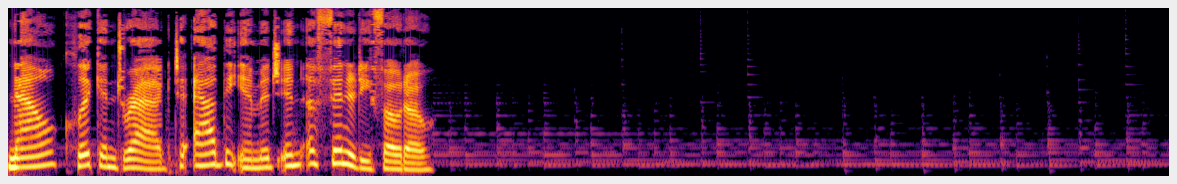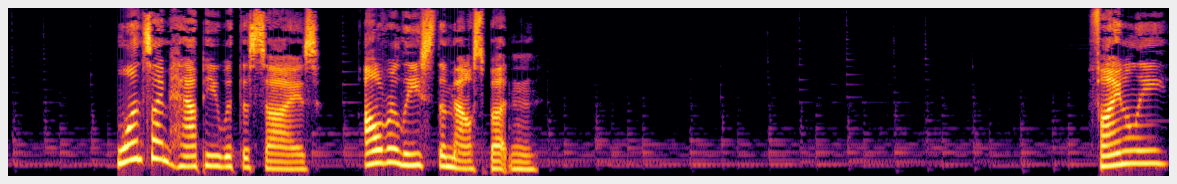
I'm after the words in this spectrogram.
Now click and drag to add the image in Affinity Photo. Once I'm happy with the size, I'll release the mouse button. Finally,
